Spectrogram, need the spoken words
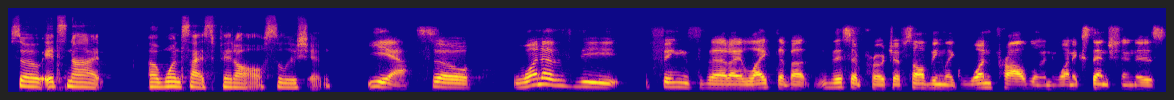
so it's not a one size fit all solution. Yeah. So one of the things that I liked about this approach of solving like one problem in one extension is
